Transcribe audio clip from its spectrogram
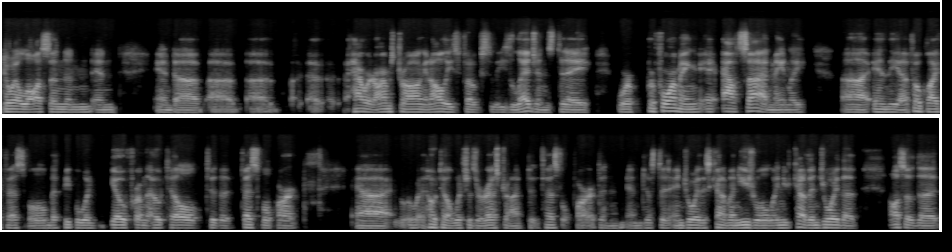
Doyle Lawson and and and uh, uh, Howard Armstrong and all these folks, these legends today, were performing outside mainly in the Folk Life Festival. But people would go from the hotel to the festival part. Uh, hotel, which is a restaurant, to the festival part, and and just to enjoy this kind of unusual, and you kind of enjoy the also the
